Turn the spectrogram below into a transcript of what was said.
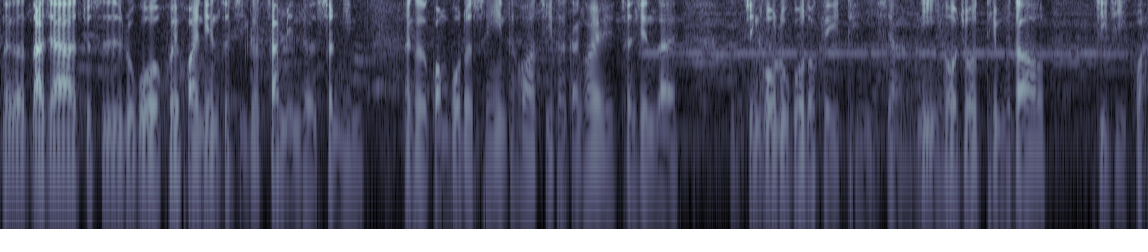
那个大家就是如果会怀念这几个站名的声音，那个广播的声音的话，记得赶快趁现在。经过路过都可以听一下，你以后就听不到季节管、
